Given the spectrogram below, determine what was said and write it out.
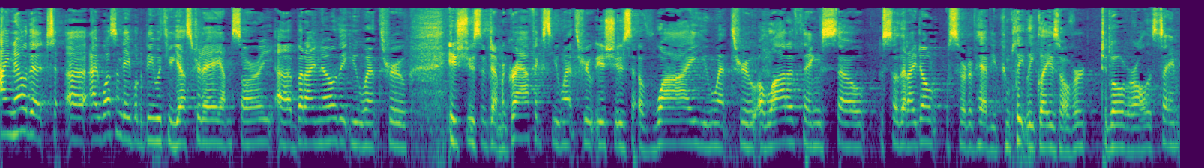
I know that uh, I wasn't able to be with you yesterday, I'm sorry, uh, but I know that you went through issues of demographics, you went through issues of why, you went through a lot of things, so, so that I don't sort of have you completely glaze over to go over all the same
